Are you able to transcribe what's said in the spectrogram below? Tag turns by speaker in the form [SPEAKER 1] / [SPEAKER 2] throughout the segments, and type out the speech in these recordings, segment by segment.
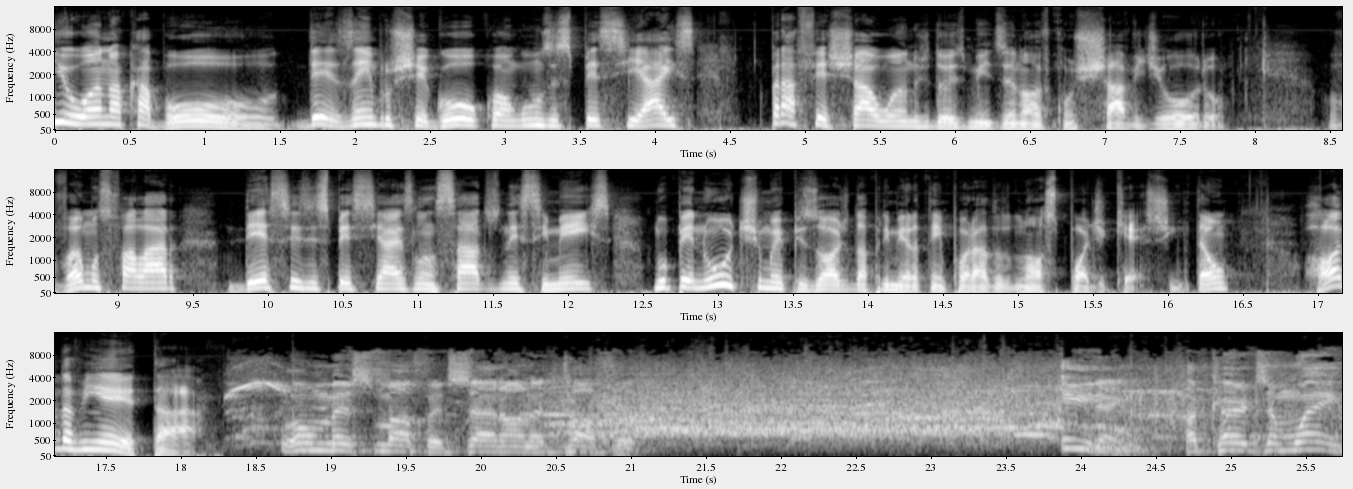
[SPEAKER 1] E o ano acabou. Dezembro chegou com alguns especiais para fechar o ano de 2019 com chave de ouro. Vamos falar desses especiais lançados nesse mês no penúltimo episódio da primeira temporada do nosso podcast. Então, roda a vinheta. Well, Miss Muffet sat on a tuffet, eating curds and whey.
